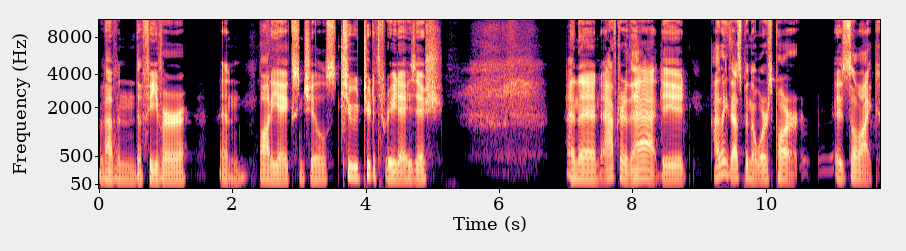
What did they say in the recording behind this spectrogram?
of having the fever and body aches and chills. 2 2 to 3 days ish. And then after that, dude, I think that's been the worst part is to like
